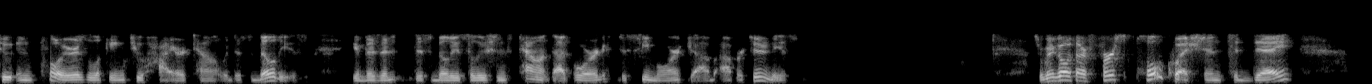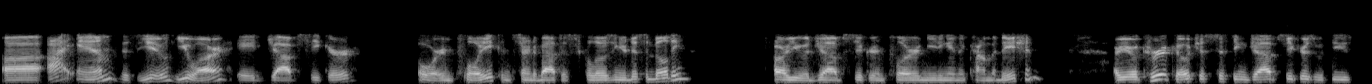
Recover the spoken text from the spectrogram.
to employers looking to hire talent with disabilities. You can visit disabilitysolutionstalent.org to see more job opportunities. We're going to go with our first poll question today. Uh, I am, this is you, you are a job seeker or employee concerned about disclosing your disability? Are you a job seeker employer needing an accommodation? Are you a career coach assisting job seekers with these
